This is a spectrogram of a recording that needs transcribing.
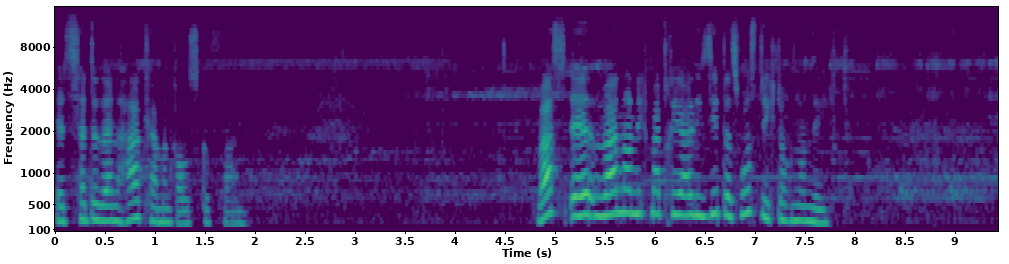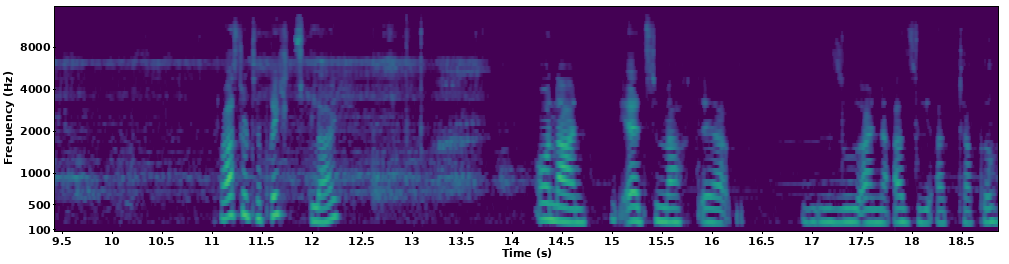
Jetzt hat er seine Haarklammern rausgefahren. Was? Er war noch nicht materialisiert, das wusste ich doch noch nicht. Was, du zerbrichst gleich? Oh nein, jetzt macht er so eine Assi-Attacke.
